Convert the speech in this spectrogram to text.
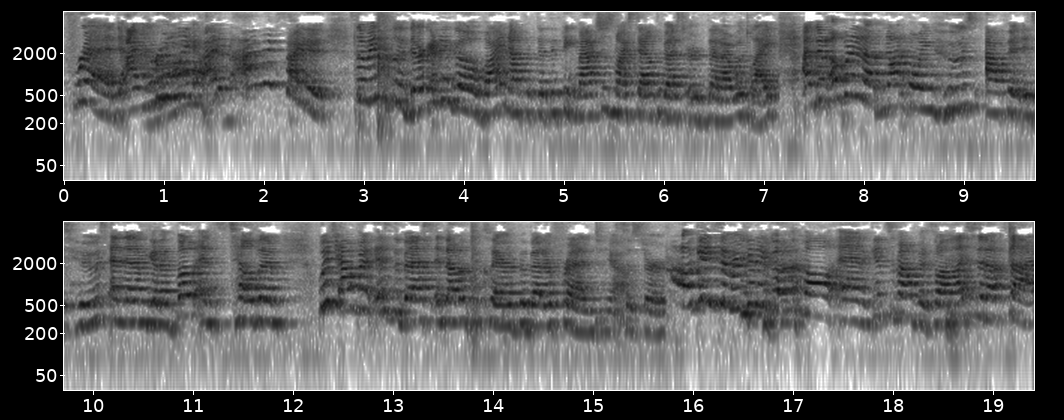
friend. I'm really, ah. I'm, I'm excited. So basically they're gonna go buy an outfit that they think matches my style the best or that I would like. I'm gonna open it up not knowing whose outfit is whose and then I'm gonna vote and tell them which outfit is the best and that'll declare the better friend, Yeah. sister. Okay, so we're gonna go to the mall and get some outfits while I sit outside.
